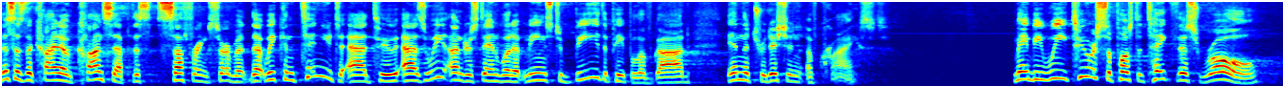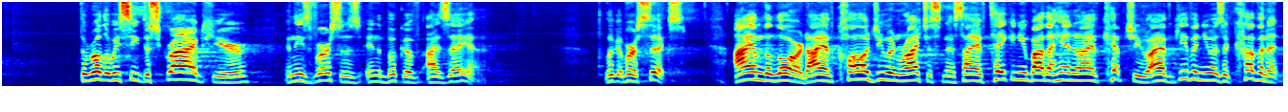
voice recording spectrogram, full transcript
this is the kind of concept, this suffering servant, that we continue to add to as we understand what it means to be the people of God in the tradition of Christ. Maybe we too are supposed to take this role, the role that we see described here, in these verses in the book of Isaiah. Look at verse 6. I am the Lord. I have called you in righteousness. I have taken you by the hand and I have kept you. I have given you as a covenant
